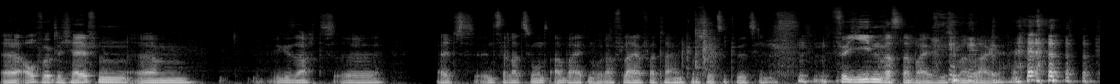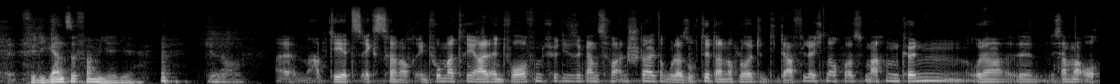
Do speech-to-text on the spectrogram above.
äh, auch wirklich helfen. Ähm, wie gesagt, äh, als Installationsarbeiten oder Flyer verteilen von Tür zu Tür ziehen. Für jeden was dabei, wie ich immer sage. Für die ganze Familie. Genau. Ähm, habt ihr jetzt extra noch Infomaterial entworfen für diese ganze Veranstaltung oder sucht ihr dann noch Leute, die da vielleicht noch was machen können? Oder äh, ich sag mal auch,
